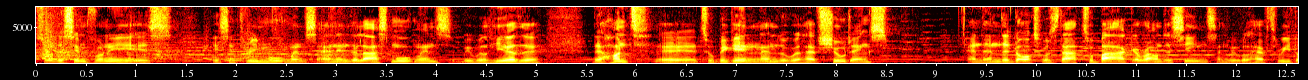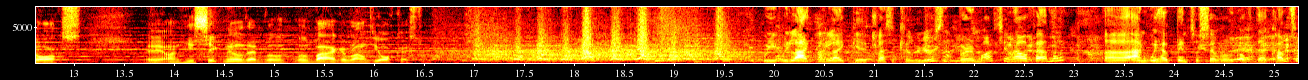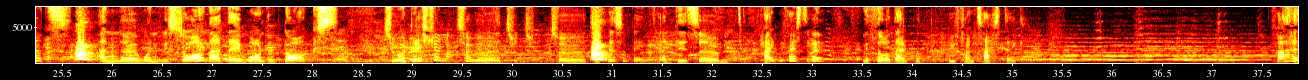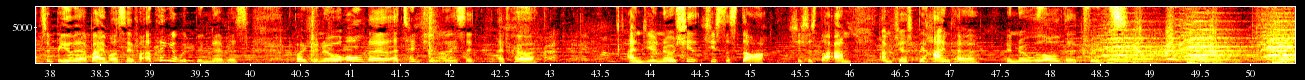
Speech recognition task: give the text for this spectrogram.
So the symphony is, is in three movements, and in the last movements we will hear the, the hunt uh, to begin, and we will have shootings, and then the dogs will start to bark around the scenes, and we will have three dogs uh, on his signal that will, will bark around the orchestra. We, we like we like uh, classical music very much in our family, uh, and we have been to several of their concerts. And uh, when we saw that they wanted dogs to audition to to, to, to participate at this um, Haydn festival, we thought that would be fantastic. If I had to be there by myself, I think I would be nervous. But you know, all the attention is at, at her, and you know, she, she's the star. She's the star. I'm I'm just behind her, you know, with all the treats.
